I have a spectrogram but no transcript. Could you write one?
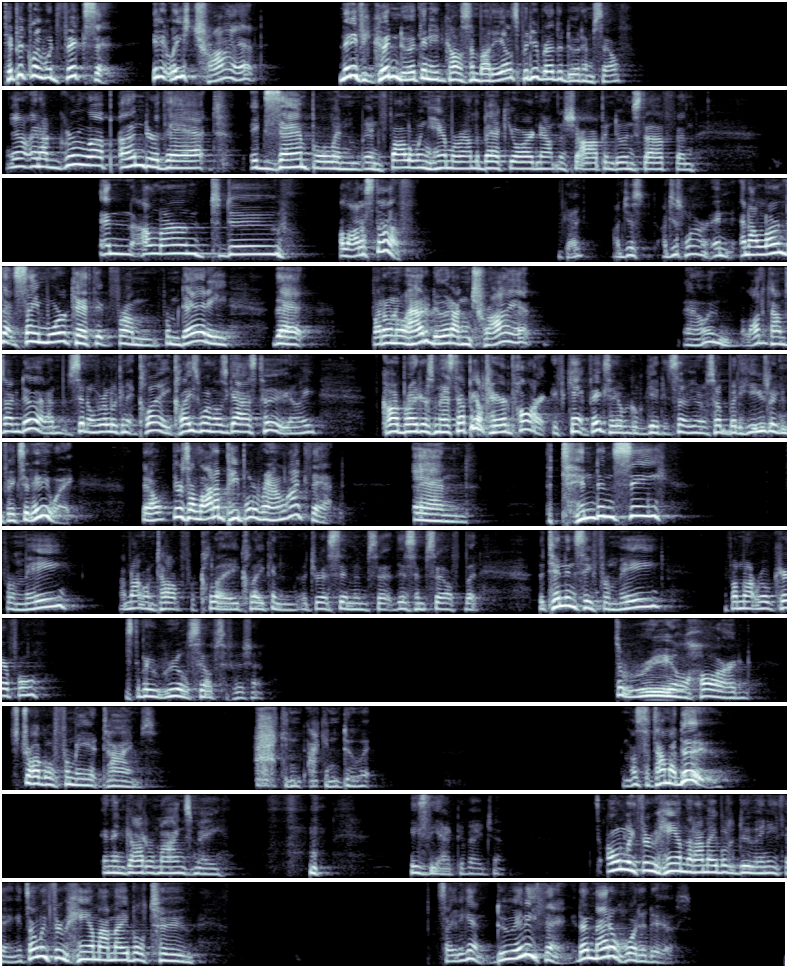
typically would fix it. He'd at least try it. And then if he couldn't do it, then he'd call somebody else, but he'd rather do it himself. You know, and I grew up under that example and, and following him around the backyard and out in the shop and doing stuff. And, and I learned to do a lot of stuff. Okay? I just, I just learned. And, and I learned that same work ethic from, from daddy that if I don't know how to do it, I can try it. You know, and a lot of times I can do it. I'm sitting over here looking at Clay. Clay's one of those guys too. You know, he, carburetor's messed up, he'll tear it apart. If you can't fix it, he'll go get it. So you know, so but he usually can fix it anyway. You know, there's a lot of people around like that, and the tendency for me I'm not going to talk for Clay. Clay can address himself, this himself. But the tendency for me, if I'm not real careful, is to be real self It's a real hard struggle for me at times. I can, I can do it. And most of the time I do. And then God reminds me He's the active agent. It's only through Him that I'm able to do anything. It's only through Him I'm able to, say it again, do anything. It doesn't matter what it is.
